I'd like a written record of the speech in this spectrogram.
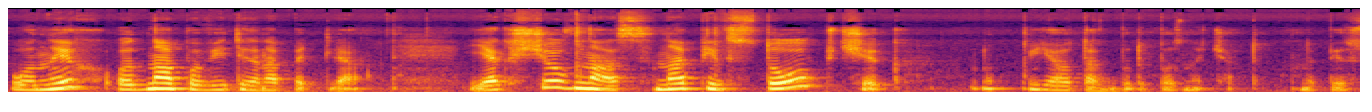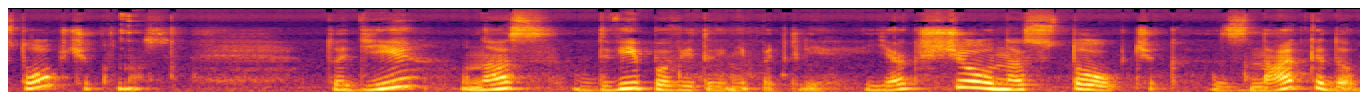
у них одна повітряна петля. Якщо в нас напівстовпчик, ну, я отак буду позначати, напівстовпчик у нас, тоді у нас дві повітряні петлі. Якщо у нас стовпчик з накидом,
